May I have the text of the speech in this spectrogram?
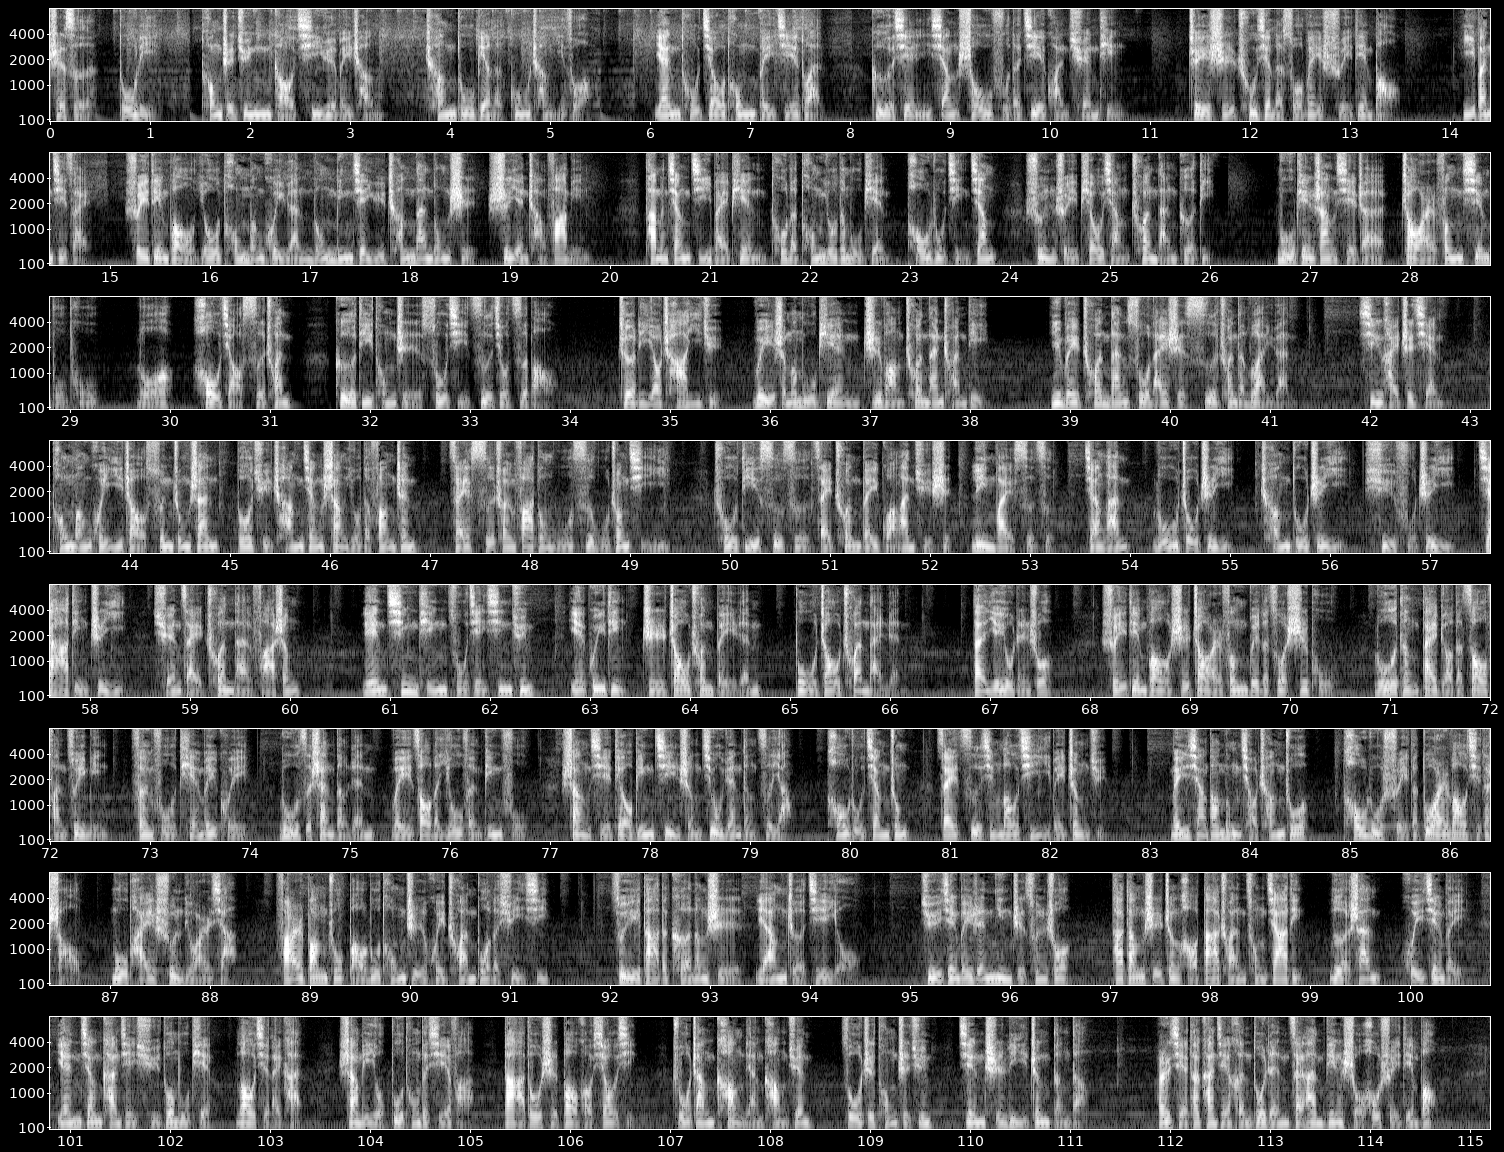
十四，独立。同治军搞七月围城，成都变了孤城一座，沿途交通被截断，各县向首府的借款全停。这时出现了所谓水电报。一般记载，水电报由同盟会员龙明建于城南农事试验场发明。他们将几百片涂了桐油的木片投入锦江，顺水飘向川南各地。木片上写着“赵尔丰先捕蒲罗，后脚四川”。各地同志速起自救自保。这里要插一句：为什么木片只往川南传递？因为川南素来是四川的乱源。辛亥之前，同盟会依照孙中山夺取长江上游的方针，在四川发动五次武装起义。除第四次在川北广安举事，另外四次江安、泸州之役、成都之役、叙府之役、嘉定之役，全在川南发生。连清廷组建新军，也规定只招川北人，不招川南人。但也有人说，水电报是赵尔丰为了做石普罗等代表的造反罪名，吩咐田维奎、陆子善等人伪造了油粉兵符，上写调兵进省救援等字样，投入江中，再自行捞起以为证据。没想到弄巧成拙，投入水的多而捞起的少，木牌顺流而下。反而帮助保路同志会传播了讯息，最大的可能是两者皆有。据监为人宁志村说，他当时正好搭船从嘉定、乐山回监为沿江，看见许多木片，捞起来看，上面有不同的写法，大都是报告消息，主张抗粮抗捐，组织同志军，坚持力争等等。而且他看见很多人在岸边守候水电报，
